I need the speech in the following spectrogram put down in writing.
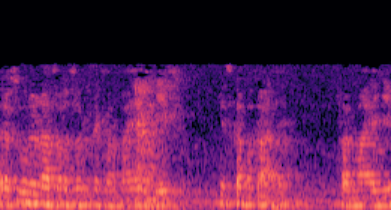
رسول اللہ صلی اللہ علیہ وسلم نے فرمایا، یہ کس کا مکان ہے؟ فرمایا جی، یہ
